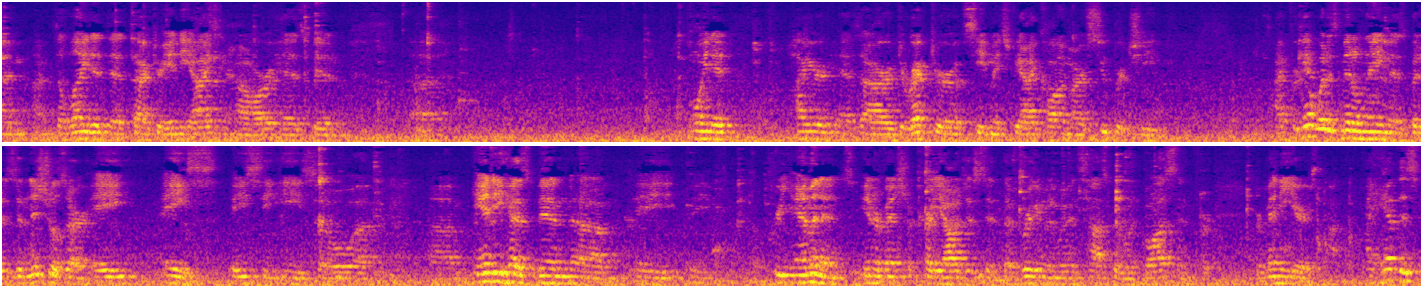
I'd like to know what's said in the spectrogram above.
I'm, I'm, delighted that Dr. Andy Eisenhauer has been uh, appointed hired as our director of CMHV. I call him our super chief. I forget what his middle name is, but his initials are A ACE, ACE. So uh, um, Andy has been um, a, a, preeminent interventional cardiologist at the Brigham and Women's Hospital in Boston for, for many years. I have this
